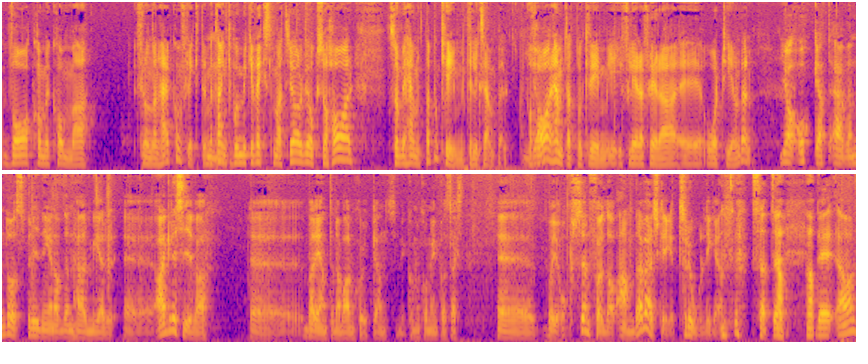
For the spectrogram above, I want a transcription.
Vad kommer komma från den här konflikten? Med mm. tanke på hur mycket växtmaterial vi också har Som vi hämtar på Krim till exempel Och ja. har hämtat på Krim i flera flera eh, årtionden Ja, och att även då spridningen av den här mer eh, aggressiva eh, varianten av almsjukan, som vi kommer komma in på strax, eh, var ju också en följd av andra världskriget, troligen. Så att ja, ja. Det, ja,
